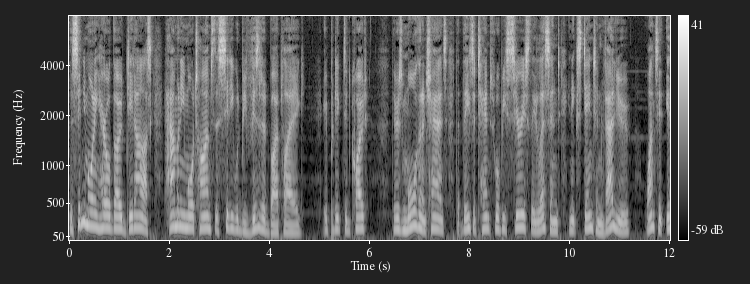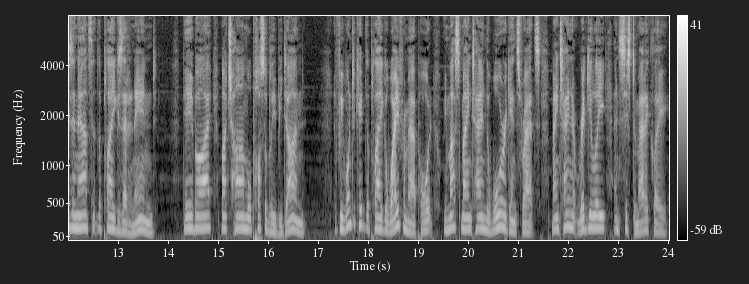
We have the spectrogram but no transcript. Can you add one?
The Sydney Morning Herald, though, did ask how many more times the city would be visited by plague. It predicted, quote, there is more than a chance that these attempts will be seriously lessened in extent and value once it is announced that the plague is at an end. Thereby, much harm will possibly be done. If we want to keep the plague away from our port, we must maintain the war against rats, maintain it regularly and systematically.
